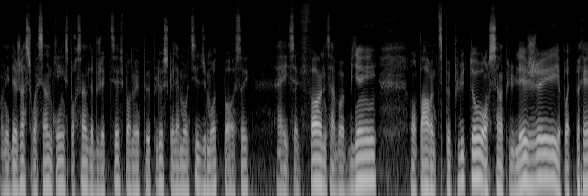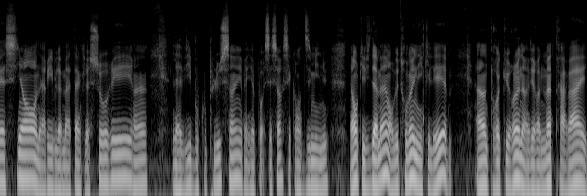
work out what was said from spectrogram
on est déjà à 75% de l'objectif, puis on a un peu plus que la moitié du mois de passé. Hey, c'est le fun, ça va bien. On part un petit peu plus tôt, on se sent plus léger, il n'y a pas de pression, on arrive le matin avec le sourire, hein. la vie beaucoup plus simple. c'est ça, c'est qu'on diminue. Donc, évidemment, on veut trouver un équilibre entre procurer un environnement de travail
